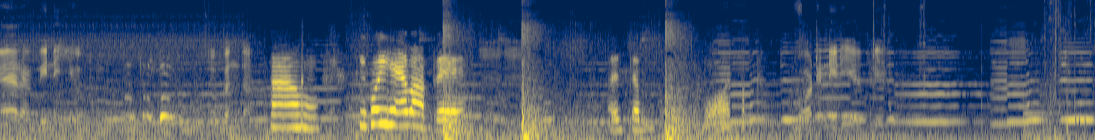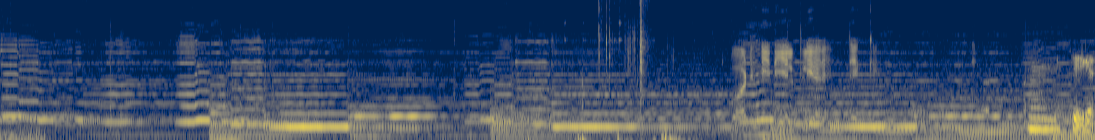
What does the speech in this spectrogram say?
यार अभी नहीं हो। तो बंदा। हाँ हूँ। कि कोई है वहाँ पे? हम्म, बहुत what in real play what in real player है? देख के। हम्म, ठीक है।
